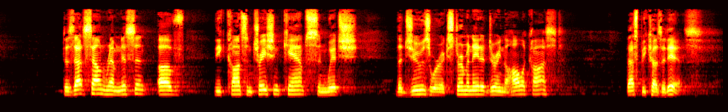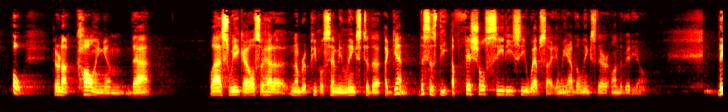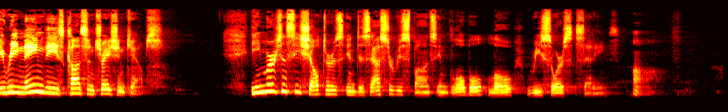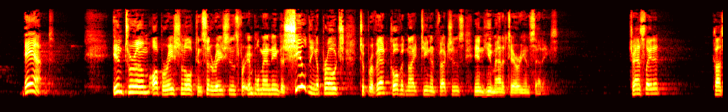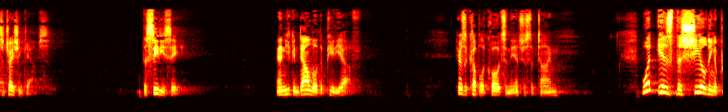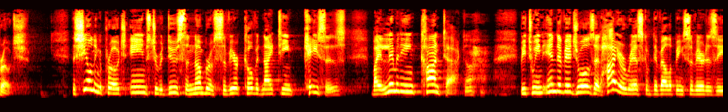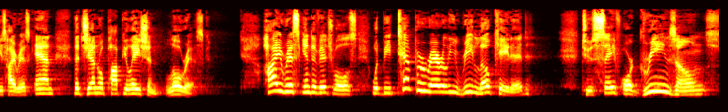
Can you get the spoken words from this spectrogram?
Does that sound reminiscent of the concentration camps in which the Jews were exterminated during the Holocaust? That's because it is. Oh, they're not calling him that. Last week, I also had a number of people send me links to the, again, this is the official CDC website, and we have the links there on the video. They renamed these concentration camps emergency shelters in disaster response in global low resource settings. Aww. And interim operational considerations for implementing the shielding approach to prevent COVID 19 infections in humanitarian settings. Translated concentration camps. The CDC. And you can download the PDF. Here's a couple of quotes in the interest of time. What is the shielding approach? The shielding approach aims to reduce the number of severe COVID 19 cases by limiting contact uh, between individuals at higher risk of developing severe disease, high risk, and the general population, low risk. High risk individuals would be temporarily relocated to safe or green zones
